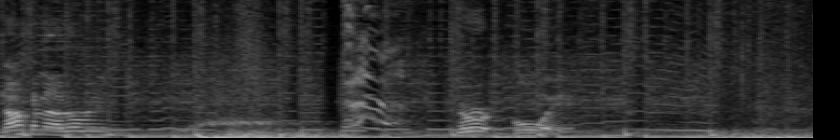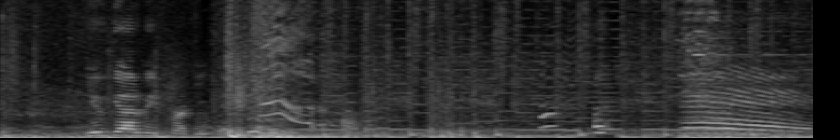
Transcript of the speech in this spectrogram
Knock him out, Auri. Dirt boy. You've got to be freaking kidding me. Dang!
